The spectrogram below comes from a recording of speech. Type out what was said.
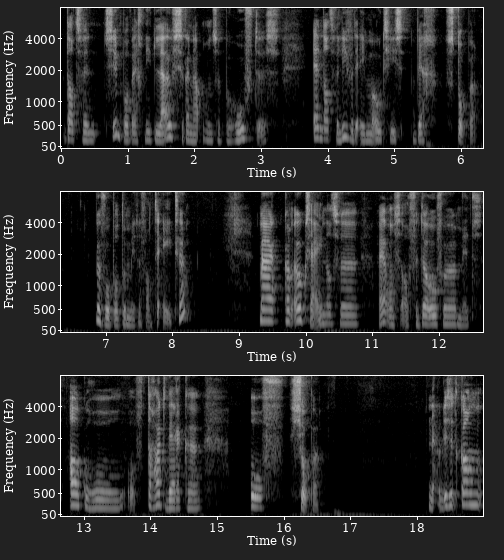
dat we simpelweg niet luisteren naar onze behoeftes en dat we liever de emoties wegstoppen. Bijvoorbeeld door middel van te eten. Maar het kan ook zijn dat we hè, onszelf verdoven met alcohol of te hard werken of shoppen. Nou, dus het kan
